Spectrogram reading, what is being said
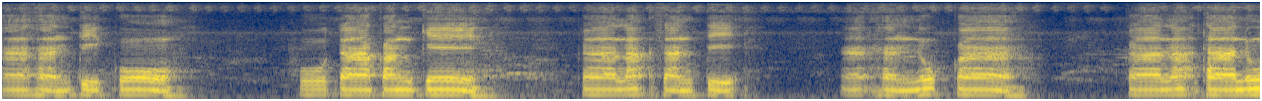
อาหันติโก ภูตากังเก กาละสันติอาหันนุกา กาละธานุ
